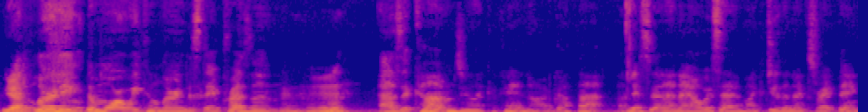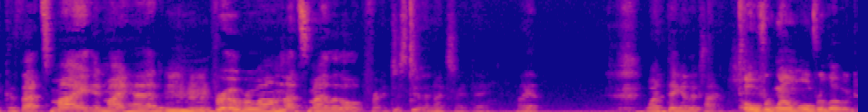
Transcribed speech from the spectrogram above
Yeah. and learning, the more we can learn to stay present mm-hmm. as it comes, you're like, okay, now I've got that. I'm Yeah. just gonna, and I always say, I'm like, do the next right thing, because that's my in my head Mm-hmm. for overwhelm. That's my little. For, just do the next right thing. Like Yeah. One thing at a time. overwhelm overload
